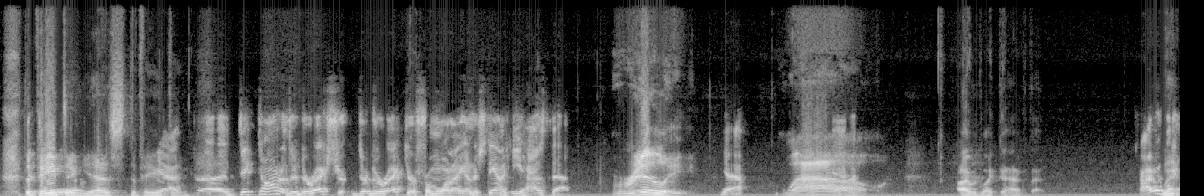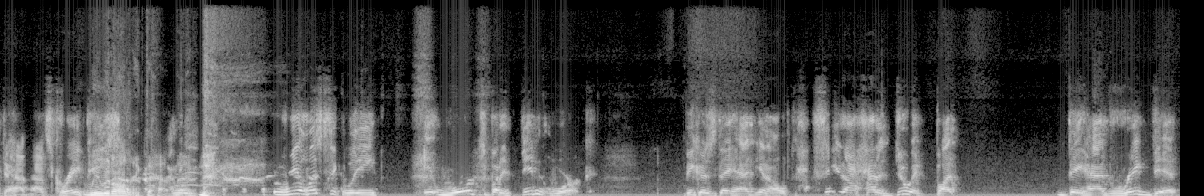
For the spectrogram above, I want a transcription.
the painting. Yes, the yeah. painting. Uh, Dick Donner, the director, the director, from what I understand, he has that. Really? Yeah. Wow. I would like to have that. I would like to have that. It's a great. We would all like to have I mean, realistically, it worked, but it didn't work because they had, you know, figured out how to do it, but they had rigged it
